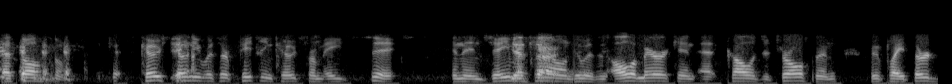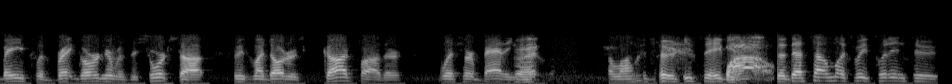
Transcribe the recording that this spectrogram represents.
That's awesome. Co- Coach Yeah. Tony was her pitching coach from age six, and then Jay Yes, sir. McCown, who was an All-American at College of Charleston, who played third base with Brett Gardner, was the shortstop, who's my daughter's godfather, was her batting Right. along with Tony Sabian. Wow. So that's how much we put into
